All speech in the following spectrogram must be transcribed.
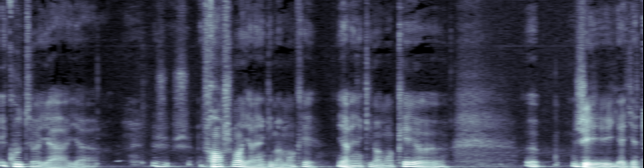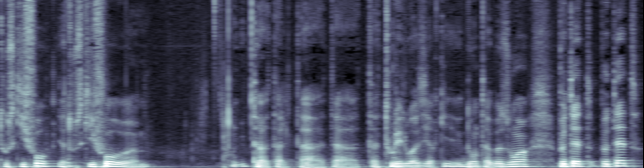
Écoute, il y a, y a franchement, il n'y a rien qui m'a manqué. Il n'y a rien qui m'a manqué. Euh, euh, il y, a tout ce qu'il faut. Il y a tout ce qu'il faut. Tu as, tous les loisirs dont tu as besoin. Peut-être, peut-être,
